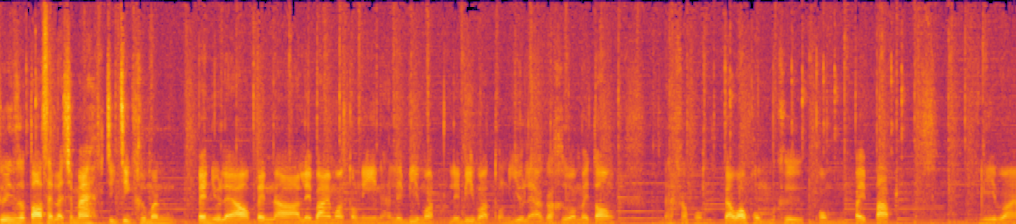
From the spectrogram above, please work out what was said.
คืออินสตอลเสร็จแล้วใช่ไหมจริง ๆ คือมันเป็นอยู่แล้วเป็นอ่าเลบายมอดตรงนี้นะเลบี้มอดเลบี้มอดตรงนี้อยู่แล้วก็คือว่าไม่ต้องนะครับผมแต่ว่าผมคือผมไปปรับนี่ไว้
